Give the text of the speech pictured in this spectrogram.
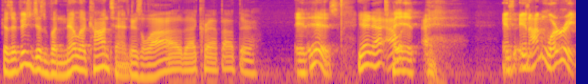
Because if it's just vanilla content there's a lot of that crap out there. It is. Yeah and, I, I, it, I, and, is, and i'm worried.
